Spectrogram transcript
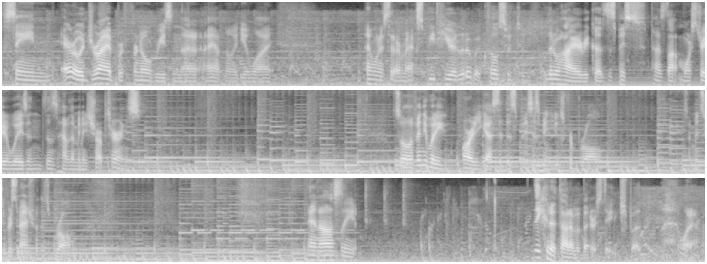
saying Aero Drive, but for no reason, I, I have no idea why. I want to set our max speed here a little bit closer to, a little higher because this place has a lot more straightaways and doesn't have that many sharp turns. So if anybody already guessed it, this place has been used for Brawl. So I mean Super Smash Bros. Brawl. And honestly, they could have thought of a better stage, but whatever.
